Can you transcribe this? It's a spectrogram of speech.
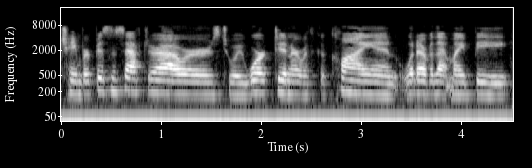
chamber of business after hours, to a work dinner with a client, whatever that might be,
